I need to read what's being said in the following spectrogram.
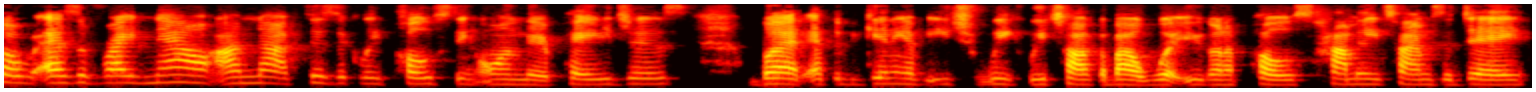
so as of right now i'm not physically posting on their pages but at the beginning of each week we talk about what you're going to post how many times a day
